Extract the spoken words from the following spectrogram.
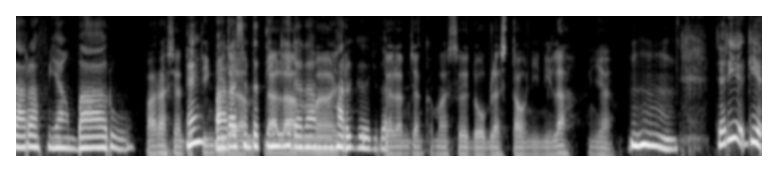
taraf yang baru. Paras yang tertinggi, eh, paras dalam, yang tertinggi dalam, dalam uh, harga juga. Dalam jangka masa 12 tahun inilah. Ya. Mm-hmm. Jadi, okay,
